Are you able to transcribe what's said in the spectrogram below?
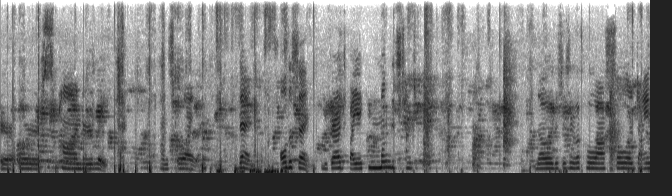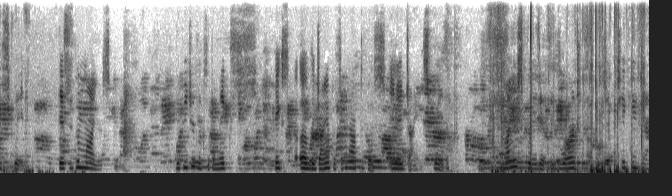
or, or pond or lake on Skull Island. Then, all of a sudden, you're grabbed by a humongous tentacle. No, this isn't the colossal or giant squid. This is the Mire squid. The creature looks like a mix, mix of the giant Pacific octopus and a giant squid. The Mire squid is large enough to take you down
